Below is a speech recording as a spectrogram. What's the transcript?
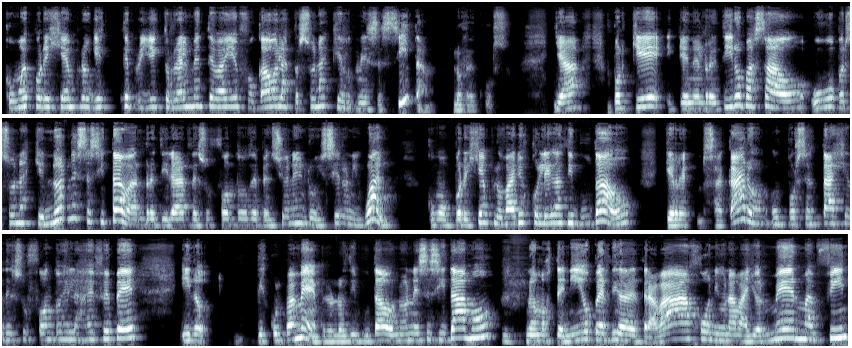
como es, por ejemplo, que este proyecto realmente vaya enfocado a las personas que necesitan los recursos. ¿Ya? Porque en el retiro pasado hubo personas que no necesitaban retirar de sus fondos de pensiones y lo hicieron igual, como por ejemplo varios colegas diputados que sacaron un porcentaje de sus fondos en las AFP y no, discúlpame, pero los diputados no necesitamos, no hemos tenido pérdida de trabajo, ni una mayor merma, en fin,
